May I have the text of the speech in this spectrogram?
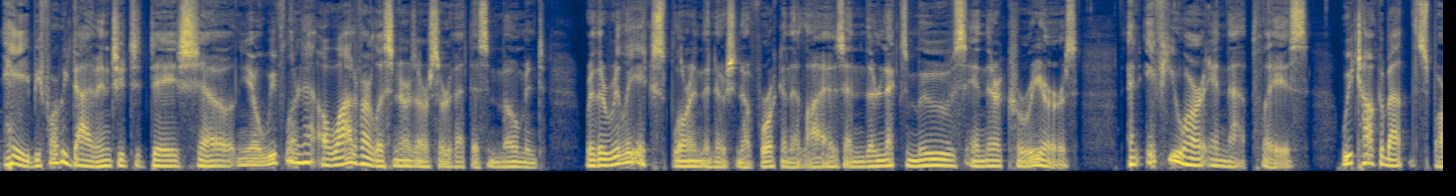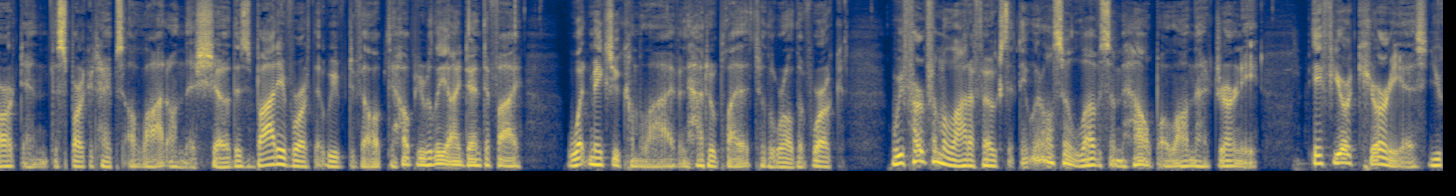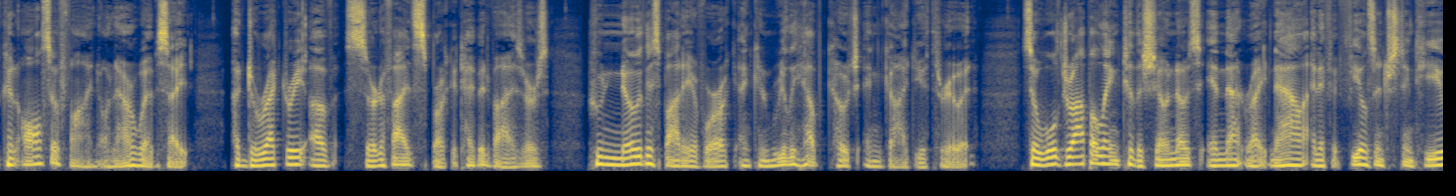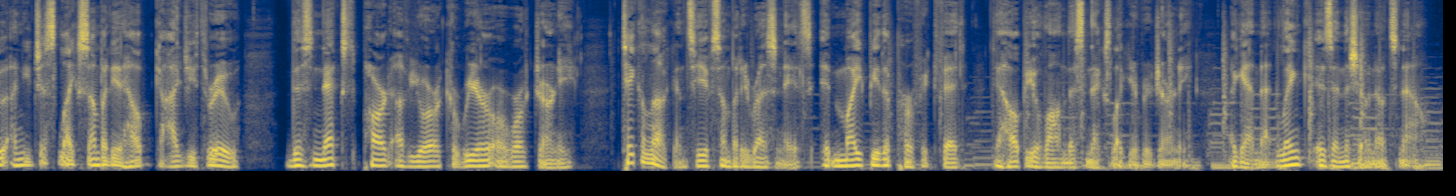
Hey, before we dive into today's show, you know, we've learned that a lot of our listeners are sort of at this moment where they're really exploring the notion of work in their lives and their next moves in their careers. And if you are in that place, we talk about the spark and the sparketypes a lot on this show, this body of work that we've developed to help you really identify what makes you come alive and how to apply that to the world of work. We've heard from a lot of folks that they would also love some help along that journey. If you're curious, you can also find on our website a directory of certified Sparketype advisors who know this body of work and can really help coach and guide you through it. So we'll drop a link to the show notes in that right now. And if it feels interesting to you and you just like somebody to help guide you through this next part of your career or work journey, take a look and see if somebody resonates. It might be the perfect fit to help you along this next leg of your journey. Again, that link is in the show notes now.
